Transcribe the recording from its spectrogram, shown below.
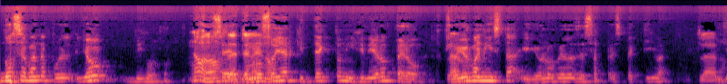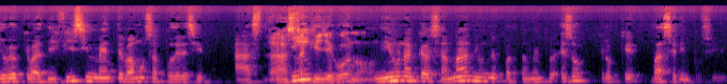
No se van a poder, yo digo, no, no, soy arquitecto ni ingeniero, pero soy urbanista y yo lo veo desde esa perspectiva. Yo veo que va, difícilmente vamos a poder decir, hasta, aquí, llegó, ¿no? Ni una casa más, ni un departamento. Eso creo que va a ser imposible.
